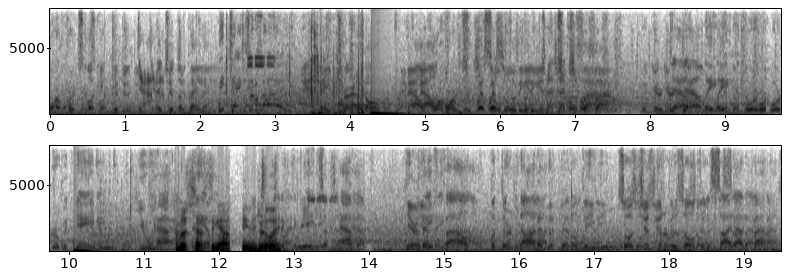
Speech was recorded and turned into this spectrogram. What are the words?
Horford's looking to do damage in the paint. He takes it away. And they turn it over. And Al, Horford's whistled for the intentional foul. When you're, down, late, in the fourth quarter of a game, you have I'm just testing out teams, and try really. to create some havoc. Here they fouled, but they're not in the penalty, so it's just going to result in a side out of bounds.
